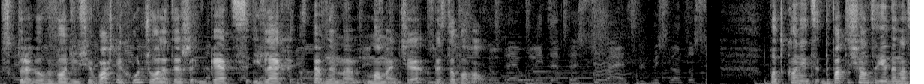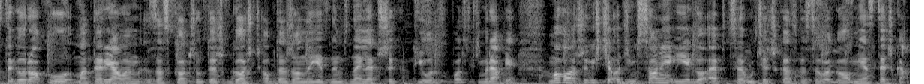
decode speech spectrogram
z którego wywodził się właśnie Huczu, ale też Getz i Lech w pewnym momencie wystopował. Pod koniec 2011 roku materiałem zaskoczył też gość obdarzony jednym z najlepszych piór w polskim rapie. Mowa oczywiście o Jimsonie i jego epce Ucieczka z Wesołego Miasteczka.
